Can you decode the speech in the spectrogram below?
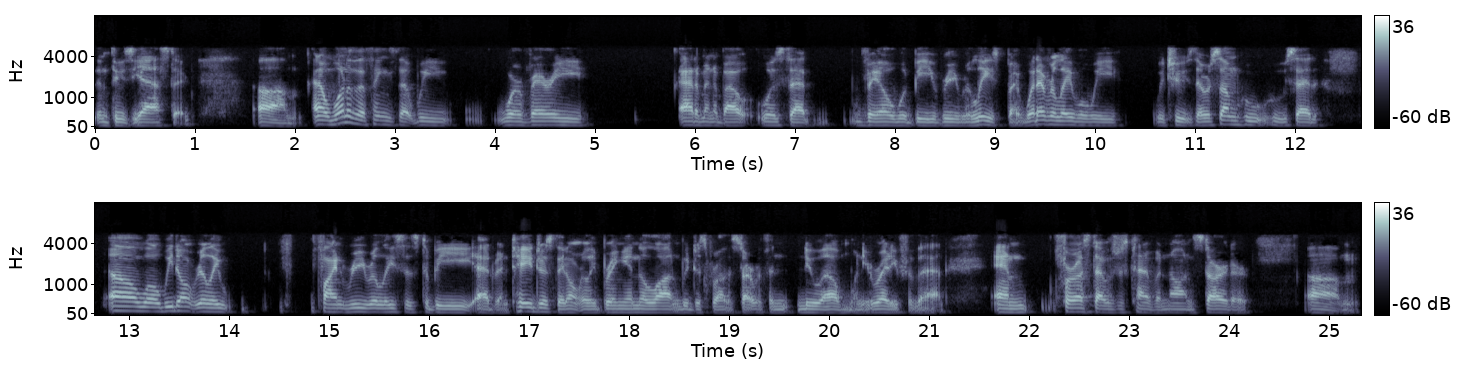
enthusiastic. Um, and one of the things that we were very adamant about was that Veil would be re-released by whatever label we we choose. There were some who who said, "Oh, well, we don't really find re-releases to be advantageous. They don't really bring in a lot, and we just rather start with a new album when you're ready for that." And for us that was just kind of a non-starter. Um,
